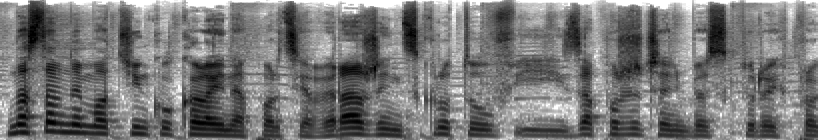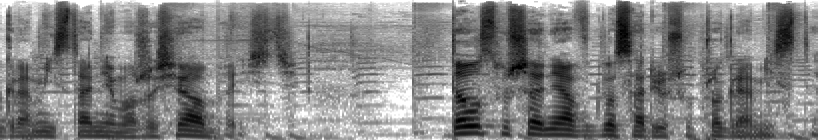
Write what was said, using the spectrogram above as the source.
W następnym odcinku kolejna porcja wyrażeń, skrótów i zapożyczeń, bez których programista nie może się obejść. Do usłyszenia w glosariuszu programisty.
